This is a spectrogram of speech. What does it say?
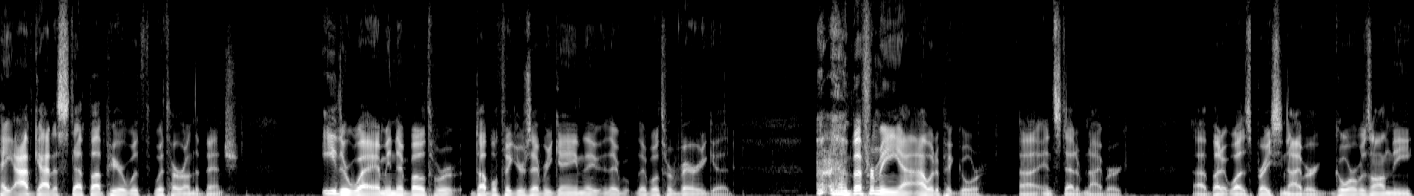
hey, I've got to step up here with, with her on the bench either way, I mean, they both were double figures every game. They they, they both were very good. but for me, yeah, I would have picked Gore uh, instead of Nyberg. Uh, but it was Bracy Nyberg. Gore was on the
